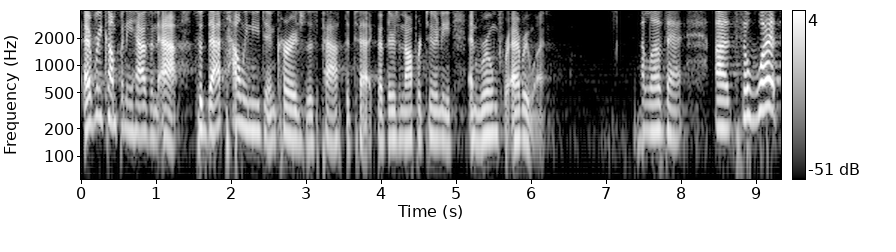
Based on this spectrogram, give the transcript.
Every company has an app. So that's how we need to encourage this path to tech, that there's an opportunity and room for everyone. I love that. Uh, so, what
